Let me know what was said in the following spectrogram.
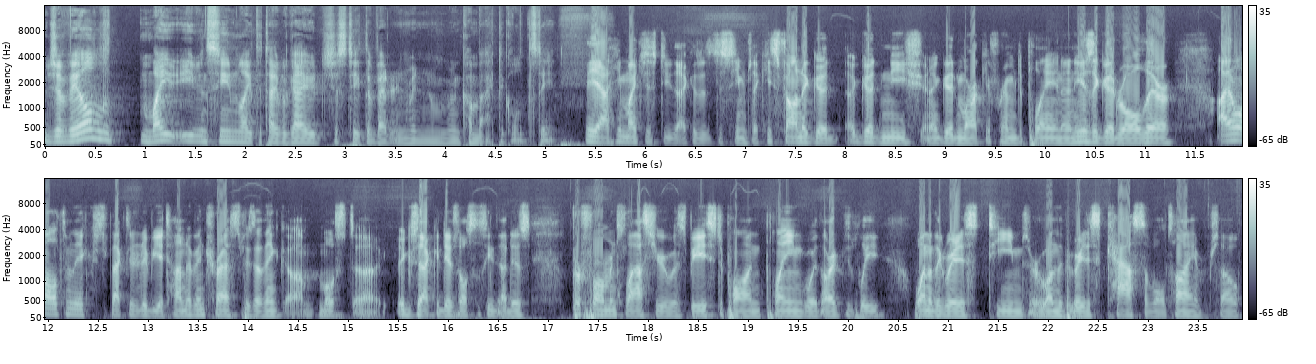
JaVale might even seem like the type of guy who'd just take the veteran and come back to Golden State. Yeah, he might just do that because it just seems like he's found a good a good niche and a good market for him to play in, and he has a good role there. I don't ultimately expect there to be a ton of interest because I think um, most uh, executives also see that his performance last year was based upon playing with arguably one of the greatest teams or one of the greatest casts of all time. So,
